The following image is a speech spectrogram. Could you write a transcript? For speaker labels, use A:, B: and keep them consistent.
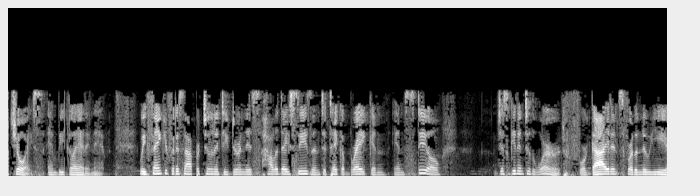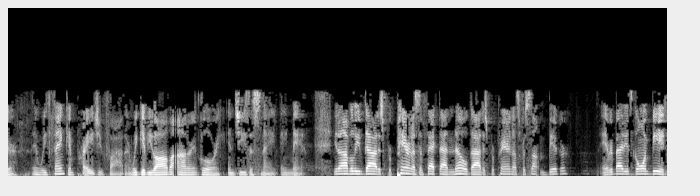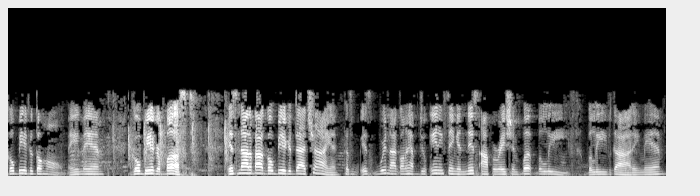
A: Rejoice and be glad in it. We thank you for this opportunity during this holiday season to take a break and, and still just get into the Word for guidance for the new year. And we thank and praise you, Father. And we give you all the honor and glory in Jesus' name. Amen. You know, I believe God is preparing us. In fact, I know God is preparing us for something bigger. Everybody is going big. Go big or go home. Amen. Go big or bust. It's not about go big or die trying because we're not going to have to do anything in this operation but believe. Believe God. Amen.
